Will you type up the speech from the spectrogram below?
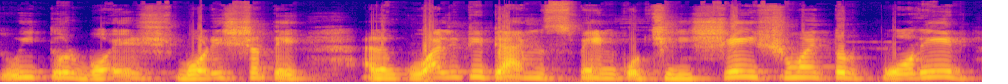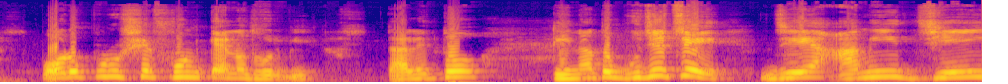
তুই তোর বয়স, বরের সাথে একদম কোয়ালিটি টাইম স্পেন্ড করছিলি, সেই সময় তোর পরের পরপুরুষের ফোন কেন ধরবি? তাহলে তো টিনা তো বুঝেছে যে আমি যেই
